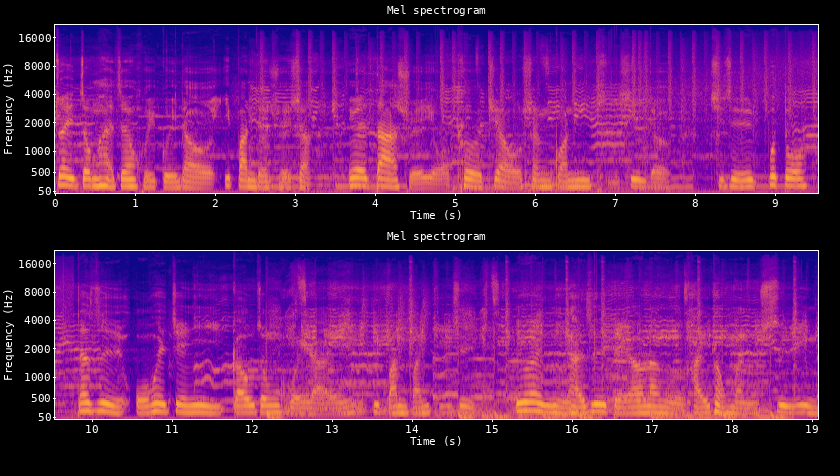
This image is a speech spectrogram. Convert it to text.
最终还是要回归到一般的学校，因为大学有特教相关体系的其实不多。但是我会建议高中回来一般班级，是因为你还是得要让孩童们适应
